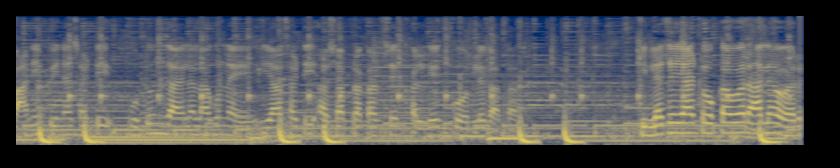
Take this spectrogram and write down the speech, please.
पाणी पिण्यासाठी उठून जायला लागू नये यासाठी अशा प्रकारचे खलगे कोरले जातात. किल्ल्याच्या या टोकावर आल्यावर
